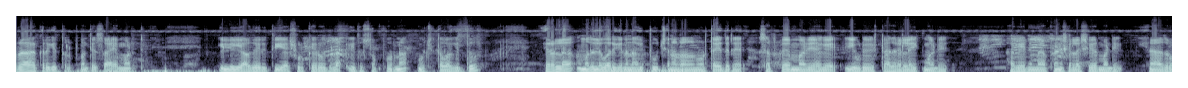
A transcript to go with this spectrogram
ಗ್ರಾಹಕರಿಗೆ ತಲುಪುವಂತೆ ಸಹಾಯ ಮಾಡ್ತೀವಿ ಇಲ್ಲಿ ಯಾವುದೇ ರೀತಿಯ ಶುಲ್ಕ ಇರುವುದಿಲ್ಲ. ಇದು ಸಂಪೂರ್ಣ ಉಚಿತವಾಗಿದ್ದು ಯಾರೆಲ್ಲ ಮೊದಲನೇ ಬಾರಿಗೆ ನನ್ನ ಯೂಟ್ಯೂಬ್ ಚಾನಲನ್ನು ನೋಡ್ತಾ ಇದ್ದರೆ ಸಬ್ಸ್ಕ್ರೈಬ್ ಮಾಡಿ ಹಾಗೆ ಈ ವಿಡಿಯೋ ಇಷ್ಟ ಆದರೆ ಲೈಕ್ ಮಾಡಿ, ಹಾಗೆ ನಿಮ್ಮ ಫ್ರೆಂಡ್ಸ್ ಎಲ್ಲ ಶೇರ್ ಮಾಡಿ. ಏನಾದರೂ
